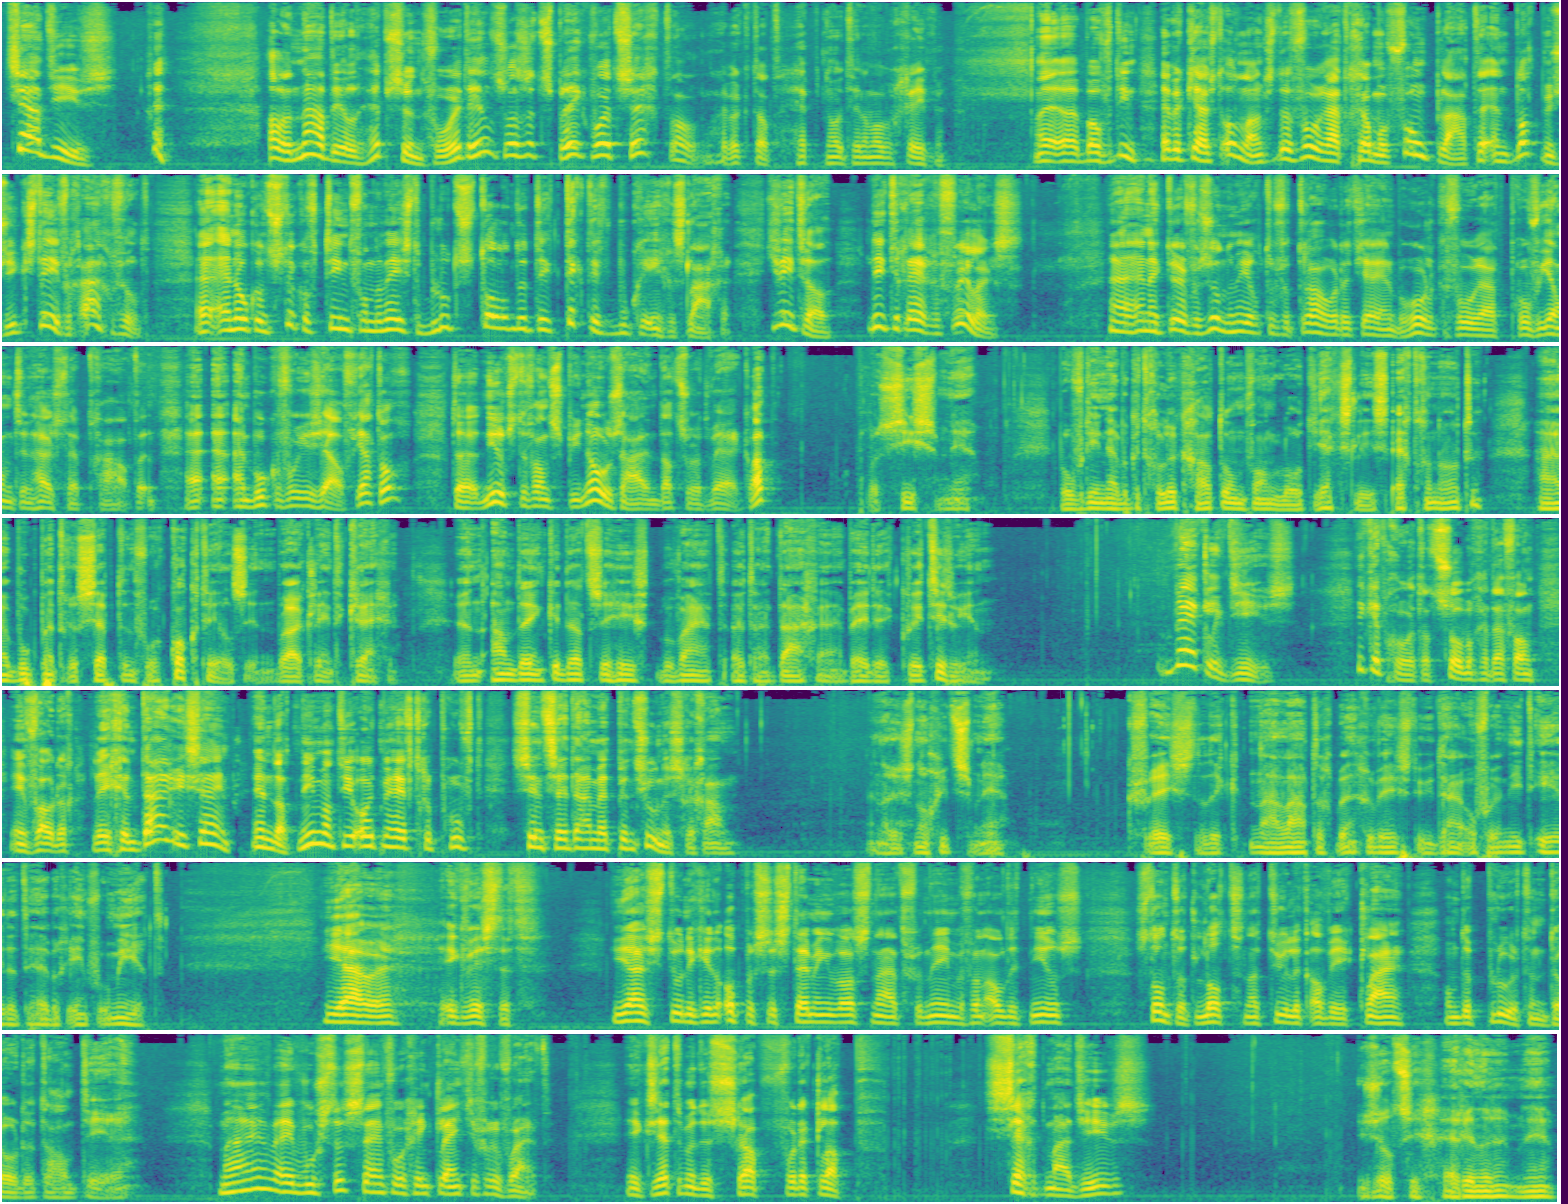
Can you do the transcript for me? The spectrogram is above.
Tja, Jeeves, alle nadeel heb zijn voordeel, zoals het spreekwoord zegt, al heb ik dat heb nooit helemaal begrepen. Uh, bovendien heb ik juist onlangs de voorraad grammofoonplaten en bladmuziek stevig aangevuld. Uh, en ook een stuk of tien van de meest bloedstollende detectiveboeken ingeslagen. Je weet wel, literaire thrillers. En ik durf er zonder meer op te vertrouwen dat jij een behoorlijke voorraad proviant in huis hebt gehaald. En, en boeken voor jezelf, ja toch? De nieuwste van Spinoza en dat soort werk, wat? Precies, meneer. Bovendien heb ik het geluk gehad om van Lord Yaxley's echtgenote haar boek met recepten voor cocktails in bruikleen te krijgen. Een aandenken dat ze heeft bewaard uit haar dagen bij de Criterion. Werkelijk, Jeeves. Ik heb gehoord dat sommige daarvan eenvoudig legendarisch zijn en dat niemand die ooit meer heeft geproefd sinds zij daar met pensioen is gegaan. En er is nog iets, meneer. Ik vrees dat ik nalatig ben geweest u daarover niet eerder te hebben geïnformeerd. Ja ik wist het. Juist toen ik in opperste stemming was na het vernemen van al dit nieuws, stond het lot natuurlijk alweer klaar om de ploertendoden te hanteren. Maar wij woesters zijn voor geen kleintje vervaard. Ik zette me dus schrap voor de klap. Zeg het maar, Jeeves. U zult zich herinneren, meneer,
